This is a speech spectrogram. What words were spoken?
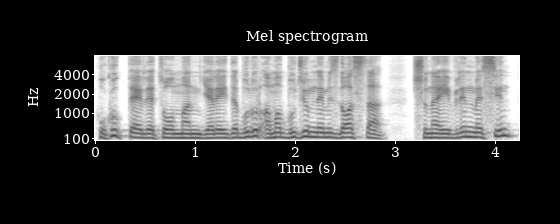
Hukuk devleti olmanın gereği de budur ama bu cümlemizde asla şuna evrilmesin.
